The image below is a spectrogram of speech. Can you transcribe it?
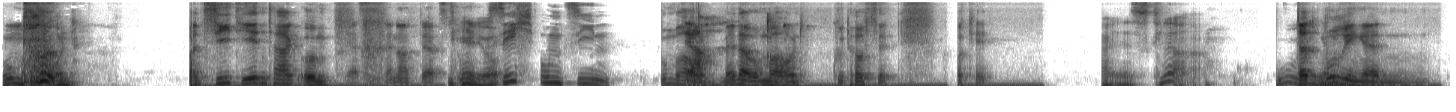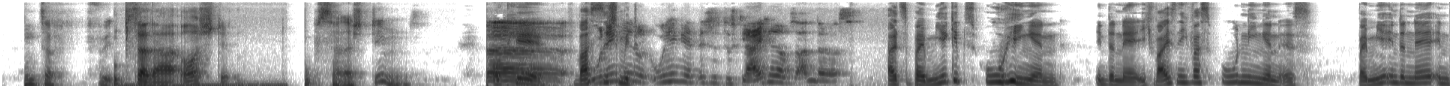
umhauen. Man zieht jeden Tag um. Er ist ein Kenner, der hat's jo. Sich umziehen. Umhauen. Ja. Männer umhauen. Gut aussehen. Okay. Alles klar. Stadt Uringen. Unter Upsala. Oh, stimmt. Upsala, stimmt. Okay, Äh, was ist Uhringen mit- und Uhingen, ist es das gleiche oder was anderes? Also bei mir gibt's Uhingen in der Nähe. Ich weiß nicht, was Uningen ist. Bei mir in der Nähe, in,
